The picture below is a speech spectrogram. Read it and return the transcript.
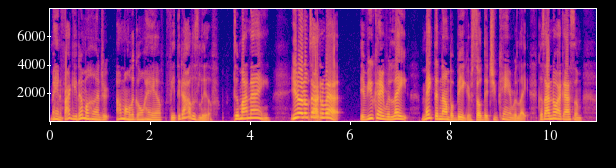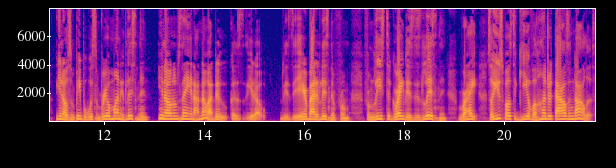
man, if I give them a hundred, I'm only gonna have fifty dollars left to my name. You know what I'm talking about? If you can't relate, make the number bigger so that you can relate. Because I know I got some, you know, some people with some real money listening. You know what I'm saying? I know I do. Because, you know, everybody listening from from least to greatest is listening right so you're supposed to give a hundred thousand dollars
